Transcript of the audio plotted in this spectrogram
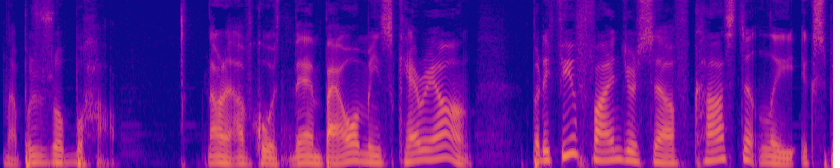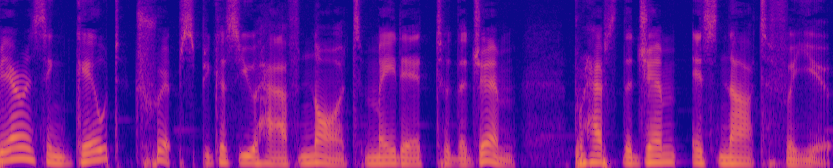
那不是说不好，当然，of course, then by all means carry on. But if you find yourself constantly experiencing guilt trips because you have not made it to the gym, perhaps the gym is not for you.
